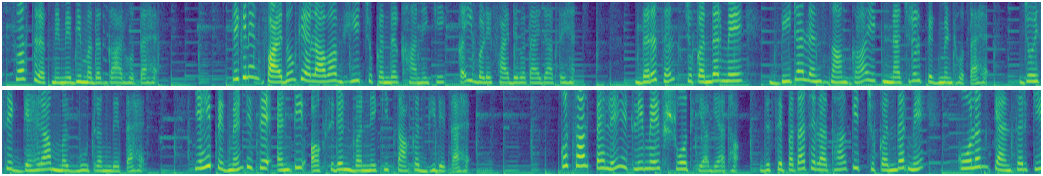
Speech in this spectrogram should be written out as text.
स्वस्थ रखने में भी मददगार होता है। लेकिन इन फायदों के अलावा भी चुकंदर खाने के कई बड़े फ़ायदे बताए जाते हैं। दरअसल, चुकंदर में बीटा लेंस नाम का एक नेचुरल पिगमेंट होता है। जो इसे गहरा, मज़बूत रंग देता है। यही पिगमेंट इसे एंटीऑक्सीडेंट बनने की ताकत भी देता है। कुछ साल पहले इटली में एक शोध किया गया था, जिससे पता चला था कि चुकंदर में कोलन कैंसर की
